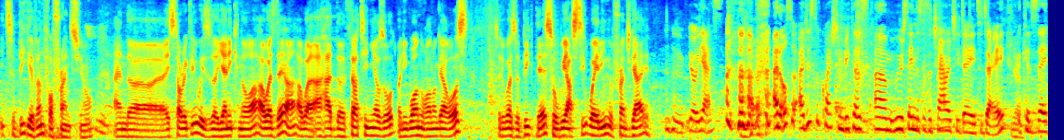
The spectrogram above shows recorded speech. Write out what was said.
it's a big event for France, you know. And uh, historically, with uh, Yannick Noah, I was there. I, I had uh, 13 years old when he won Roland Garros, So it was a big day. So we are still waiting. A French guy. Oh, yes. and also, I just a question because um, we were saying this is a charity day today, Yeah. the Kids' Day,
